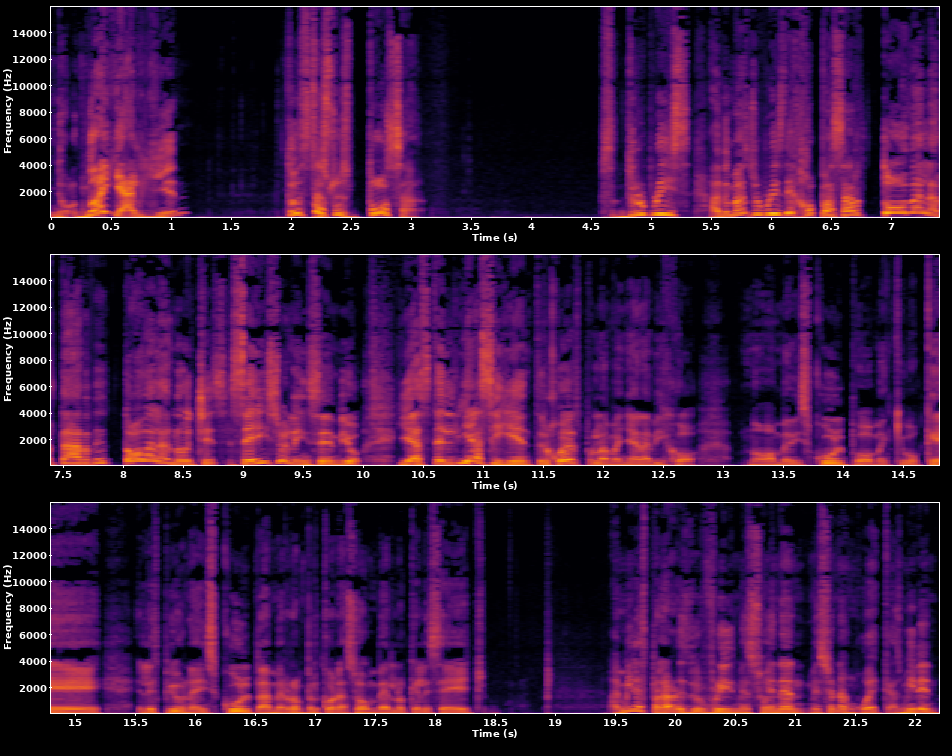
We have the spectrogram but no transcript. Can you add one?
No, ¿no hay alguien? ¿Dónde está su esposa? Drew Brees, además Drew Brees dejó pasar toda la tarde, toda la noche, se hizo el incendio y hasta el día siguiente, el jueves por la mañana, dijo, no, me disculpo, me equivoqué, les pido una disculpa, me rompe el corazón ver lo que les he hecho. A mí las palabras de Drew Brees me suenan, me suenan huecas. Miren,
